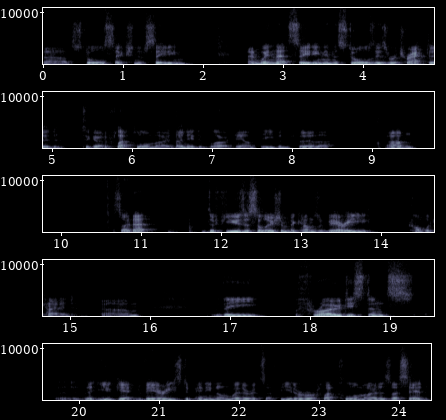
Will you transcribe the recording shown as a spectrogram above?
uh, stall section of seating. And when that seating in the stalls is retracted to go to flat floor mode, they need to blow it down even further. Um, so that diffuser solution becomes very complicated. Um, the throw distance uh, that you get varies depending on whether it's a theatre or a flat floor mode, as I said,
